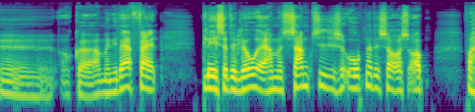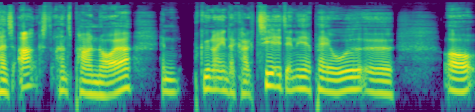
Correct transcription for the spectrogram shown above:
øh, at gøre. Men i hvert fald blæser det låget af ham, men samtidig så åbner det så også op for hans angst, hans paranoia. Han begynder at ændre karakter i denne her periode, øh, og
